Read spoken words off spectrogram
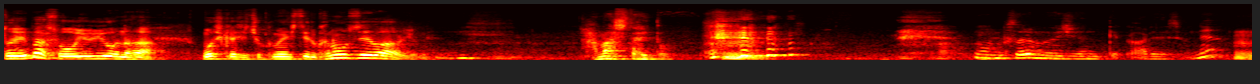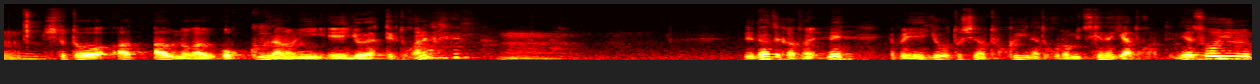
例えばそういうようなもしかして直面している可能性はあるよね、話したいと。もうそれは矛盾っていうかあれですよね。うん。うん、人とあ会うのが億劫なのに営業やってるとかね。うん。でなぜかとねやっぱ営業としての得意なところを見つけなきゃとかってねそういう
